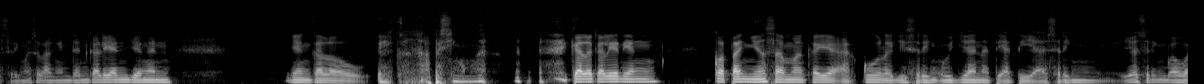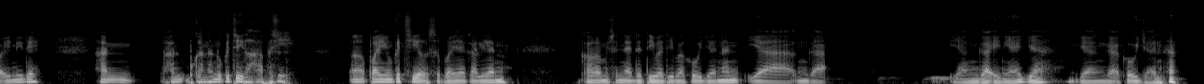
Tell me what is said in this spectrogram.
sering masuk angin. Dan kalian jangan yang kalau eh apa sih ngomongnya? Kalau kalian yang kotanya sama kayak aku lagi sering hujan hati-hati ya. Sering ya sering bawa ini deh. Han hand, bukan handuk kecil apa sih? Uh, payung kecil supaya kalian kalau misalnya ada tiba-tiba kehujanan ya enggak ya enggak ini aja ya enggak kehujanan.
